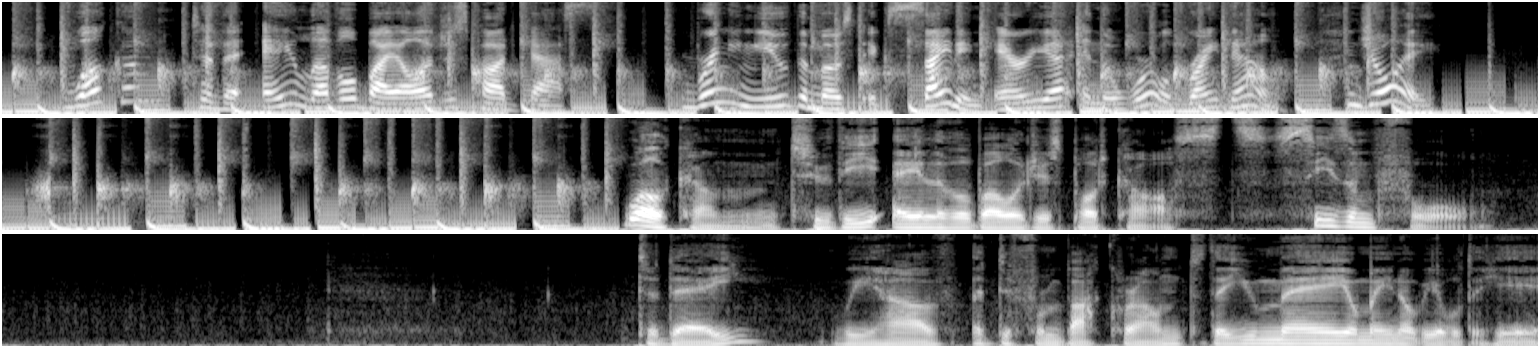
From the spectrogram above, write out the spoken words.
Welcome to the A Level Biologist Podcast, bringing you the most exciting area in the world right now. Enjoy. Welcome to the A Level Biologist Podcasts, Season 4. Today, we have a different background that you may or may not be able to hear.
